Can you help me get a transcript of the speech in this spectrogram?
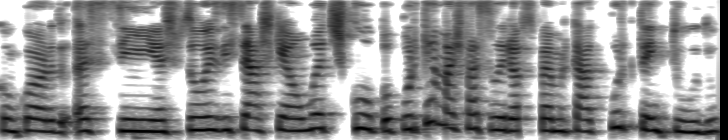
concordo assim, as pessoas dizem acho que é uma desculpa, porque é mais fácil ir ao supermercado porque tem tudo,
